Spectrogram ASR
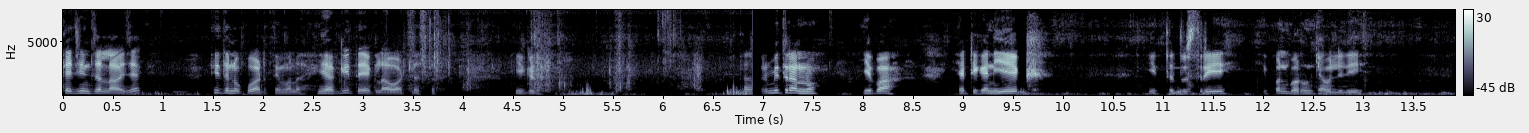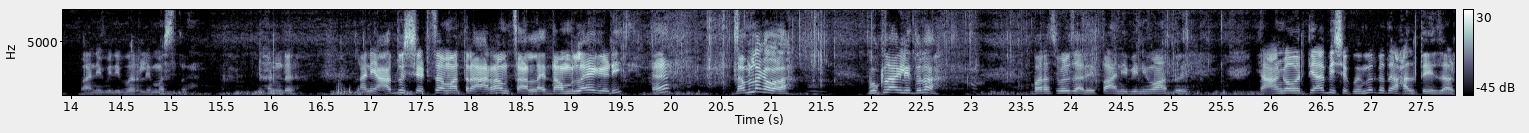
त्या चिंचल लावायचे तिथं नको वाटते मला. ह्या इथं एक लाव वाटलंच तर. इकडं. तर मित्रांनो हे पा या ठिकाणी एक इथं दुसरी ही पण भरून ठेवलेली. पाणी बिनी भरले मस्त. थंड. आणि आदू शेटचा मात्र आराम चाललाय. दमलाय गडी हं? दमला का बाळा? भूक लागली तुला? बराच वेळ झाले पाणी बिनी वाहतोय. त्या अंगावरती अभिषेक होईल बरं का ते हालतं आहे झाड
